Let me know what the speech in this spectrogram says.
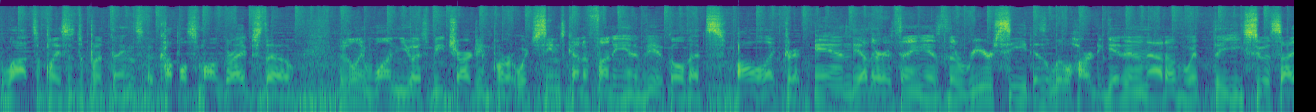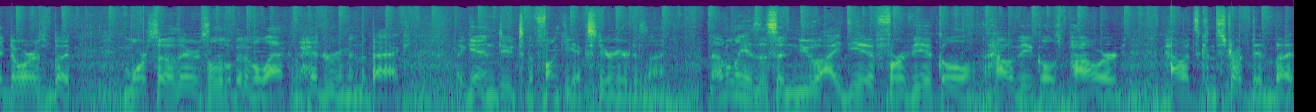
lots of places to put things. A couple small gripes though. There's only one USB charging port, which seems kind of funny in a vehicle that's all electric. And the other thing is the rear seat is a little hard to get in and out of with the suicide doors, but more so there's a little bit of a lack of headroom in the back, again due to the funky exterior design. Not only is this a new idea for a vehicle, how a vehicle is powered, how it's constructed, but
